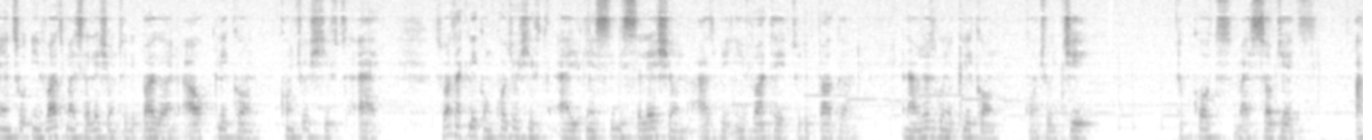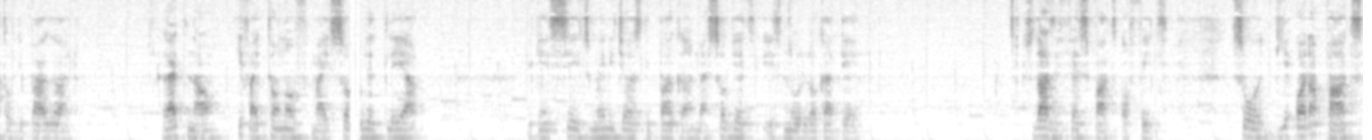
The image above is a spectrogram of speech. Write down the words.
And to invert my selection to the background I'll click on Ctrl Shift I so once I click on Ctrl Shift I, you can see the selection has been inverted to the background. And I'm just going to click on Ctrl J to cut my subject out of the background. Right now if I turn off my subject layer you can see it mainly just the background my subject is no longer there. So that's the first part of it. So the other part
